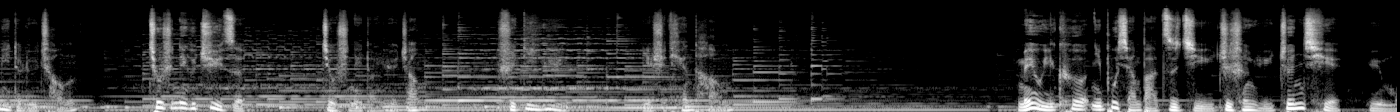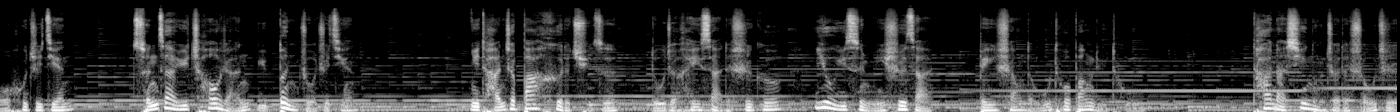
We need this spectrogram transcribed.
秘的旅程，就是那个句子，就是那段乐章，是地狱，也是天堂。没有一刻你不想把自己置身于真切与模糊之间，存在于超然与笨拙之间。你弹着巴赫的曲子，读着黑塞的诗歌，又一次迷失在。悲伤的乌托邦旅途，他那戏弄着的手指，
